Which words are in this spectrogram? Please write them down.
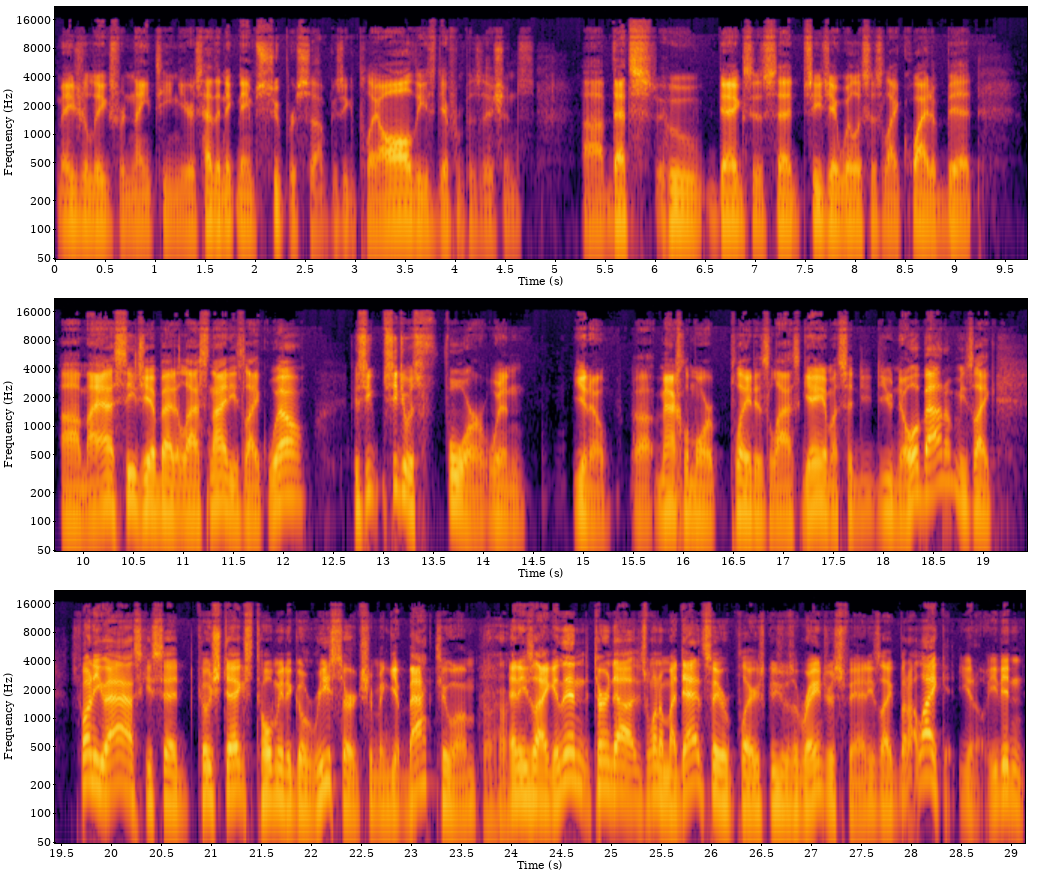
major leagues for 19 years, had the nickname Super Sub because he could play all these different positions. Uh, that's who Deggs has said C.J. Willis is like quite a bit. Um, I asked C.J. about it last night. He's like, well, because C.J. was four when you know uh, McLemore played his last game. I said, "Do you know about him?" He's like, "It's funny you ask." He said, "Coach Deggs told me to go research him and get back to him." And he's like, and then it turned out it's one of my dad's favorite players because he was a Rangers fan. He's like, but I like it. You know, he didn't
